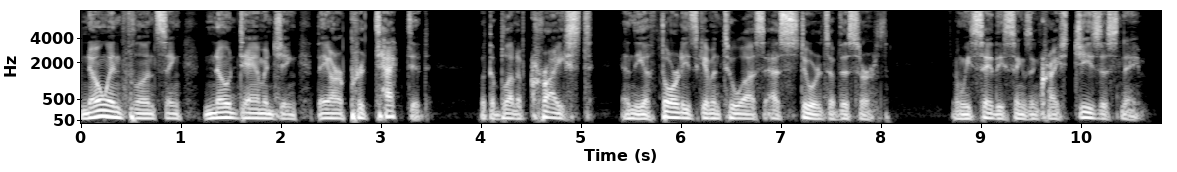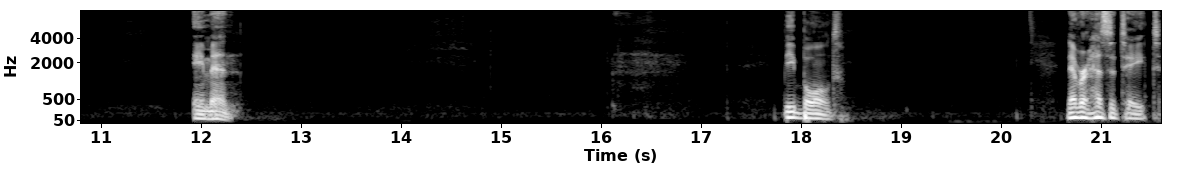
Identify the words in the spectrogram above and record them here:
no influencing, no damaging. They are protected with the blood of Christ and the authorities given to us as stewards of this earth. And we say these things in Christ Jesus' name. Amen. Be bold. Never hesitate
